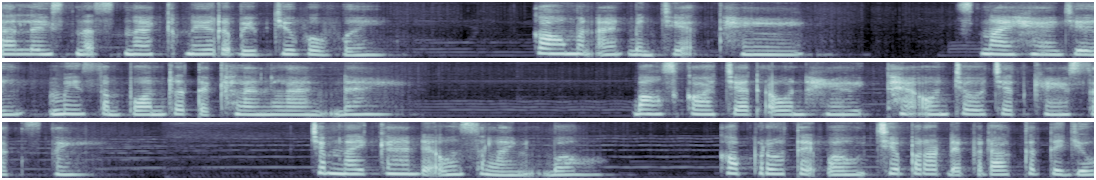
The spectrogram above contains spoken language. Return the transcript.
ដើរលេងស្និទ្ធស្នាលគ្នារបៀបយុវវ័យក៏មិនអាចបញ្ជាក់ថា ស្នេហាយើងមានសម្ព័ន្ធរឹតតែខ្លាំងឡើងដែរបងស្គាល់ចិត្តអូនហើយថាអូនចូលចិត្តការសិក្សាចំណែកការដែលអូនស្រឡាញ់បងក៏ព្រោះតែបងជាប្រុសដែលផ្ដល់កិត្តិយស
